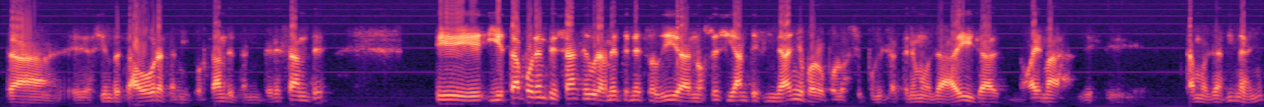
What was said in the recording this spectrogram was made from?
está eh, haciendo esta obra tan importante, tan interesante. Eh, y está por empezar seguramente en estos días, no sé si antes fin de año, pero por los, porque ya tenemos ya ahí, ya no hay más, este, estamos ya fin de año.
